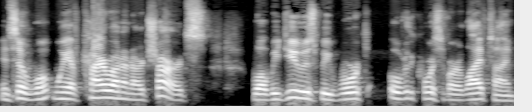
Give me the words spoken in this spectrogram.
And so when we have Chiron in our charts, what we do is we work over the course of our lifetime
